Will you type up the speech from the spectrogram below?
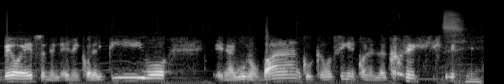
veo eso en el, en el colectivo, en algunos bancos que aún siguen con el alcohol en gel.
